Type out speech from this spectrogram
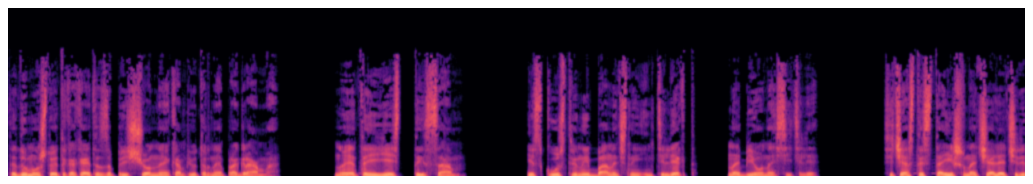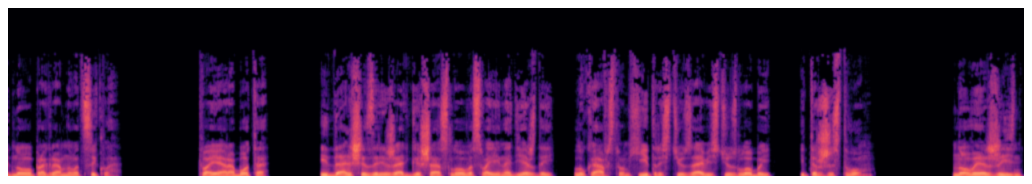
Ты думал, что это какая-то запрещенная компьютерная программа. Но это и есть ты сам. Искусственный баночный интеллект на бионосителе. Сейчас ты стоишь в начале очередного программного цикла. Твоя работа — и дальше заряжать ГШ слово своей надеждой, лукавством, хитростью, завистью, злобой и торжеством. Новая жизнь,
